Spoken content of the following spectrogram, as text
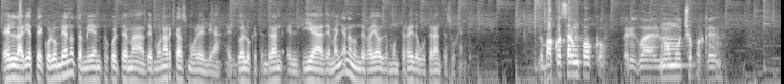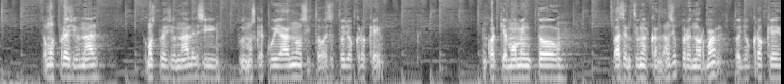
El ariete colombiano también tocó el tema de Monarcas Morelia, el duelo que tendrán el día de mañana, donde Rayados de Monterrey debutará ante su gente. Nos va a costar un poco, pero igual no mucho porque somos profesional, somos profesionales y tuvimos que cuidarnos y todo eso. Yo creo que en cualquier momento va a sentir un cansancio, pero es normal. Yo creo que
